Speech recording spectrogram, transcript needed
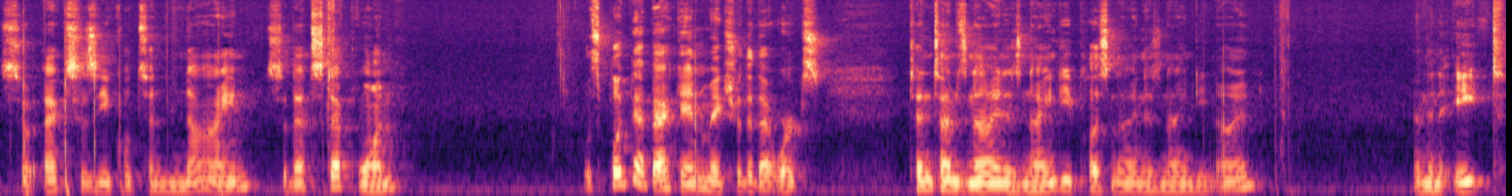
So x is equal to 9. So that's step 1. Let's plug that back in, make sure that that works. 10 times 9 is 90, plus 9 is 99. And then 8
